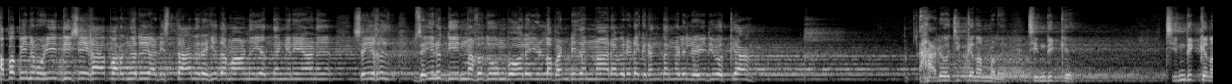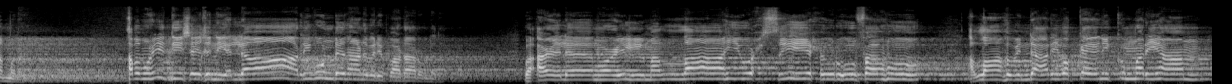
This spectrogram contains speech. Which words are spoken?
അപ്പൊ പിന്നെ മൊഹീദ്ദീൻ ഷെയ്ഖ പറഞ്ഞത് അടിസ്ഥാനരഹിതമാണ് എന്നെങ്ങനെയാണ് ഷെയ്ഖ് സൈനുദ്ദീൻ മഹദൂം പോലെയുള്ള പണ്ഡിതന്മാർ അവരുടെ ഗ്രന്ഥങ്ങളിൽ എഴുതി വെക്കുക ആലോചിക്ക നമ്മൾ ചിന്തിക്ക് ചിന്തിക്ക് നമ്മൾ അപ്പൊ മൊഹീദ്ദീൻ ഷെയ്ഖിന് എല്ലാ അറിവുണ്ട് എന്നാണ് ഇവർ പാടാറുള്ളത് وأعلم علم الله يحصي حروفه അള്ളാഹുവിന്റെ അറിവൊക്കെ എനിക്കും അറിയാം.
